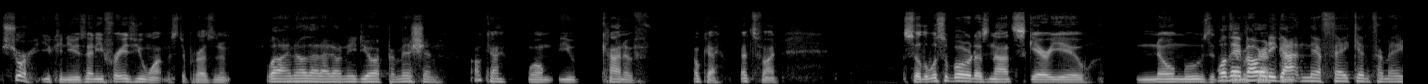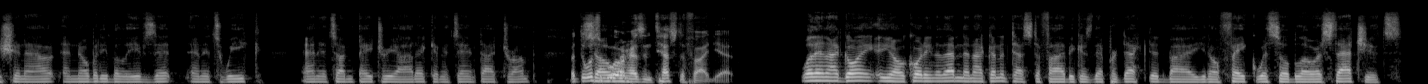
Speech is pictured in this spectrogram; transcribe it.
Sure, you can use any phrase you want, Mr. President. Well, I know that I don't need your permission. Okay. Well, you kind of okay, that's fine. So the whistleblower does not scare you. No moves. well, the. Well, they've already gotten their fake information out, and nobody believes it, and it's weak, and it's unpatriotic, and it's anti-Trump. But the whistleblower so, hasn't testified yet. Well, they're not going, you know, according to them, they're not going to testify because they're protected by, you know, fake whistleblower statutes.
